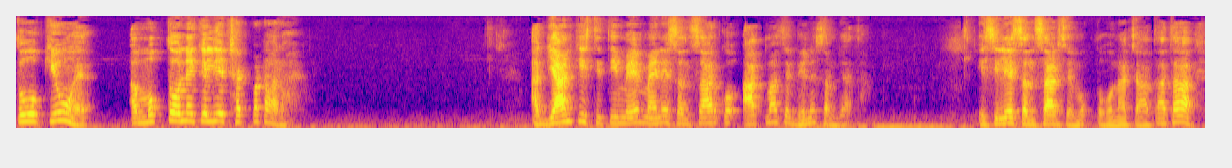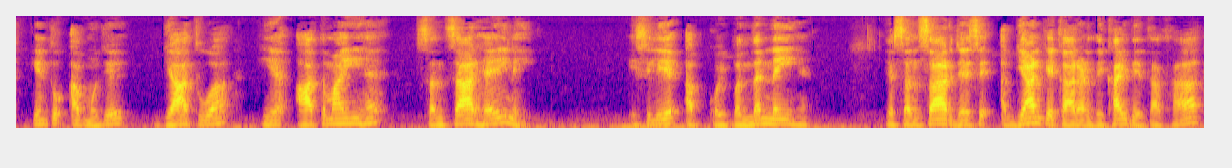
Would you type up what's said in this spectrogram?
तो वो क्यों है? अब मुक्त होने के लिए छटपटा रहा है। अज्ञान की स्थिति में मैंने संसार को आत्मा से भिन्न समझा था, इसलिए संसार से मुक्त होना चाहता था, किंतु अब मुझे ज्ञात हुआ कि यह आत्मा ही है, संसार है ही नहीं। इसलिए अब कोई बंधन नहीं है। यह संसार जैसे अज्ञान के कारण दिखाई देता था,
